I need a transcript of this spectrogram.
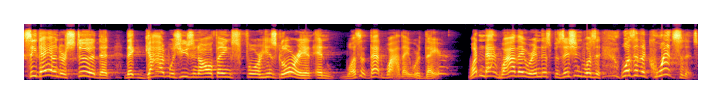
See, they understood that, that God was using all things for His glory, and, and wasn't that why they were there? Wasn't that why they were in this position? Was it, was it a coincidence?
